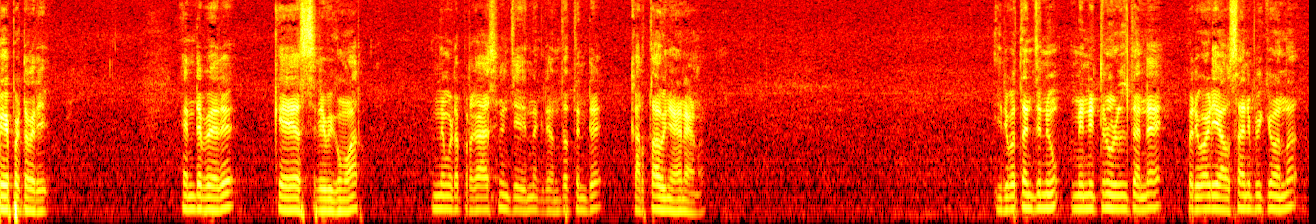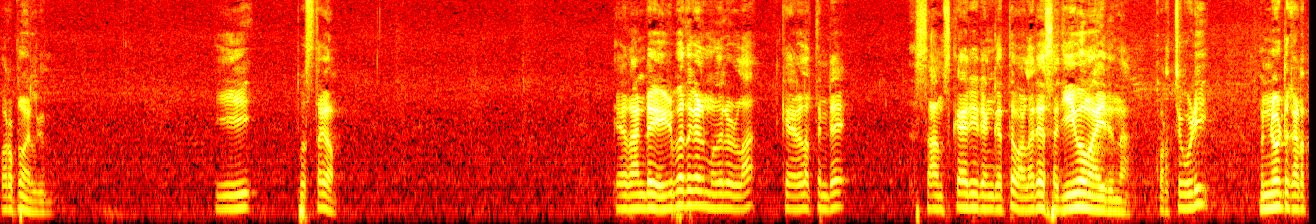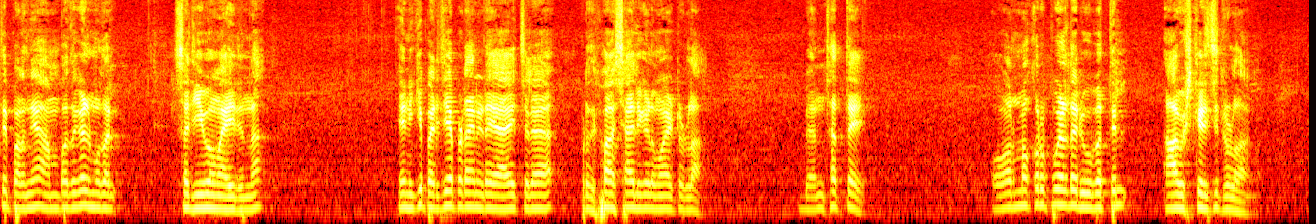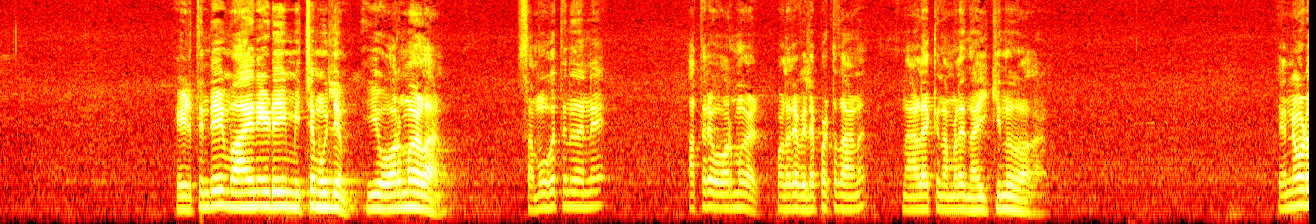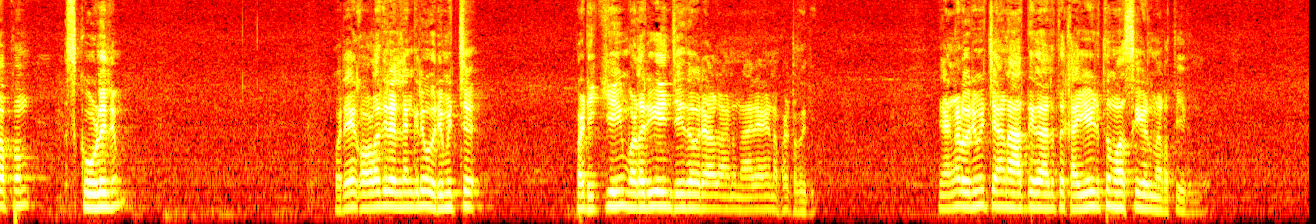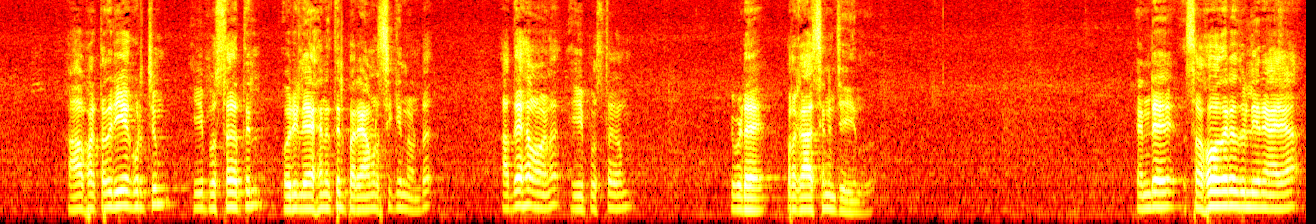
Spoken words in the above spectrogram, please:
പ്രിയപ്പെട്ടവരെ എന്റെ പേര് കെ എസ് രവികുമാർ. ഇന്നിവിടെ പ്രകാശനം ചെയ്യുന്ന ഗ്രന്ഥത്തിന്റെ കർത്താവ് ഞാനാണ്. ഇരുപത്തഞ്ചിന് മിനിറ്റിനുള്ളിൽ തന്നെ പരിപാടി അവസാനിപ്പിക്കുമെന്ന് ഉറപ്പ് നൽകുന്നു. ഈ പുസ്തകം ഏതാണ്ട് എഴുപതുകൾ മുതലുള്ള കേരളത്തിന്റെ സാംസ്കാരിക രംഗത്ത് വളരെ സജീവമായിരുന്ന കുറച്ചുകൂടി മുന്നോട്ട് കടത്തി പറഞ്ഞ അമ്പതുകൾ മുതൽ സജീവമായിരുന്ന എനിക്ക് പരിചയപ്പെടാനിടയായ ചില പ്രതിഭാശാലികളുമായിട്ടുള്ള ബന്ധത്തെ ഓർമ്മക്കുറിപ്പുകളുടെ രൂപത്തിൽ ആവിഷ്കരിച്ചിട്ടുള്ളതാണ്. എഴുത്തിന്റെയും വായനയുടെയും മിച്ചമൂല്യം ഈ ഓർമ്മകളാണ്. സമൂഹത്തിന് തന്നെ അത്തരം ഓർമ്മകൾ വളരെ വിലപ്പെട്ടതാണ്. നാളേക്ക് നമ്മളെ നയിക്കുന്നതാണ് എന്നോടൊപ്പം സ്കൂളിലും ഒരേ കോളേജിലല്ലെങ്കിലും ഒരുമിച്ച് പഠിക്കുകയും വളരുകയും ചെയ്ത ഒരാളാണ് നാരായണ ഭട്ടതിരി. ഞങ്ങൾ ഒരുമിച്ചാണ് ആദ്യകാലത്ത് കയ്യെഴുത്ത് മാസികകൾ നടത്തിയിരുന്നത്. ആ ഭട്ടതിരിയെക്കുറിച്ചും ഈ പുസ്തകത്തിൽ ഒരു ലേഖനത്തിൽ പരാമർശിക്കുന്നുണ്ട്. അദ്ദേഹമാണ് ഈ പുസ്തകം ഇവിടെ പ്രകാശനം ചെയ്യുന്നത്. എന്റെ സഹോദരതുല്യനായ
